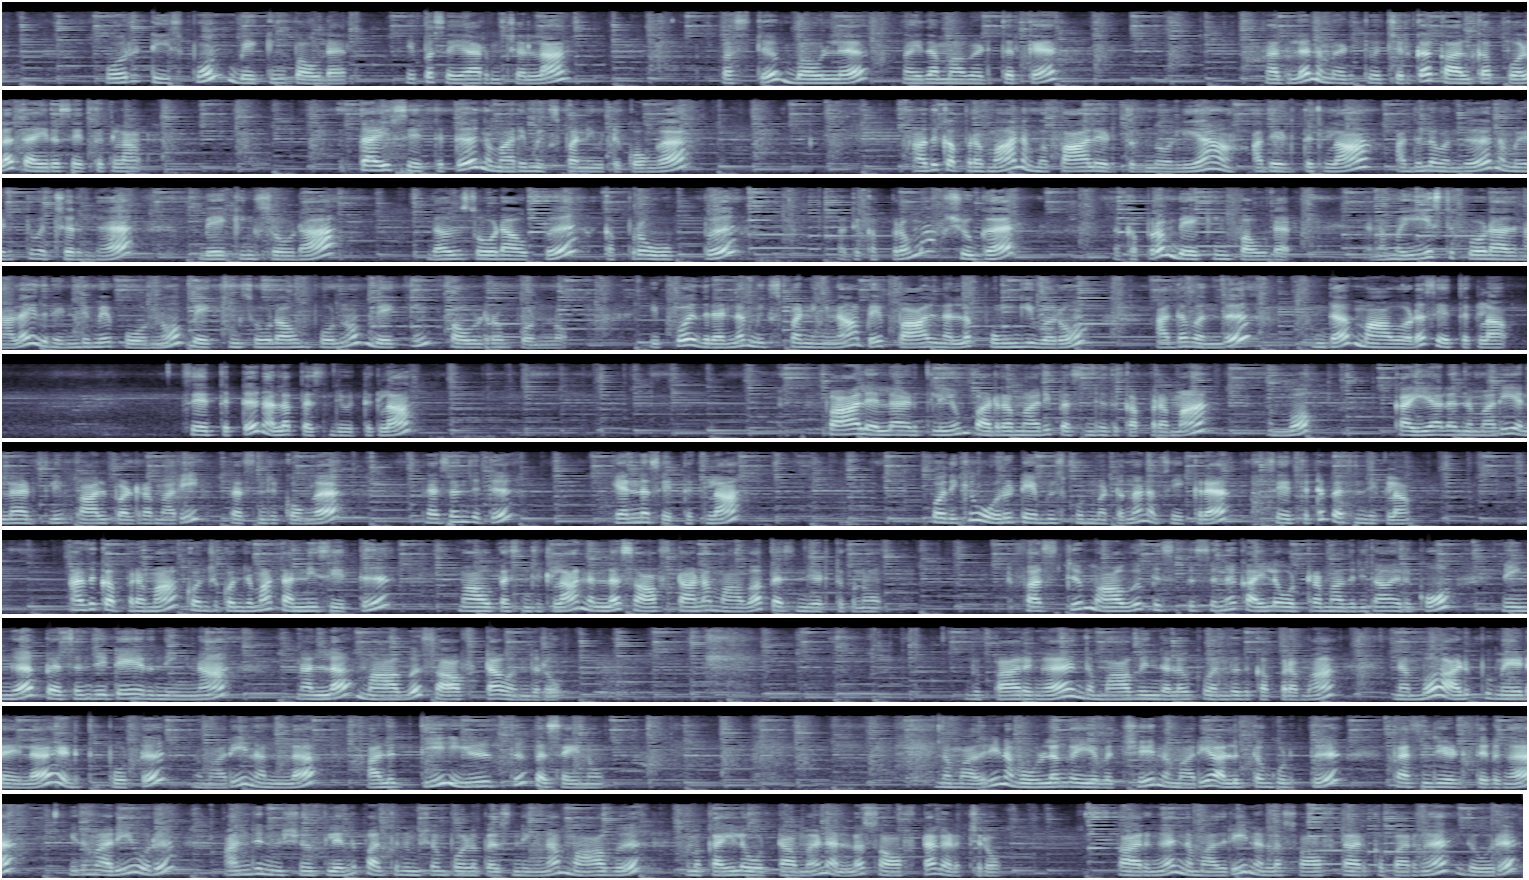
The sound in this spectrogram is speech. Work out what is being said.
ஒரு டீஸ்பூன் பேக்கிங் பவுடர் இப்போ செய்ய ஆரம்பிச்சிடலாம். ஃபஸ்ட்டு பவுலில் மைதா மாவு எடுத்திருக்கேன். அதில் நம்ம எடுத்து வச்சுருக்க கால் கப் போல் தயிரை சேர்த்துக்கலாம். தயிர் சேர்த்துட்டு இந்த மாதிரி மிக்ஸ் பண்ணி விட்டுக்கோங்க. அதுக்கப்புறமா நம்ம பால் எடுத்துருந்தோம் இல்லையா? அதை எடுத்துக்கலாம். அதில் வந்து நம்ம எடுத்து வச்சுருந்த பேக்கிங் சோடா அதாவது சோடா உப்பு அதுக்கப்புறம் உப்பு அதுக்கப்புறமா சுகர் அதுக்கப்புறம் பேக்கிங் பவுடர் நம்ம ஈஸ்ட் போடாதனால இது ரெண்டுமே போடணும். பேக்கிங் சோடாவும் போடணும் பேக்கிங் பவுடரும் போடணும். இப்போது இது ரெண்டும் மிக்ஸ் பண்ணிங்கன்னா அப்படியே பால் நல்லா பொங்கி வரும். அதை வந்து இந்த மாவோட சேர்த்துக்கலாம். சேர்த்துட்டு நல்லா பிசைஞ்சு விட்டுக்கலாம். பால் எல்லா இடத்துலையும் படுற மாதிரி பிசைஞ்சதுக்கப்புறமா நம்ம கையால் இந்த மாதிரி எல்லா இடத்துலையும் பால் படுற மாதிரி பிசைஞ்சுக்கோங்க. பிசைஞ்சிட்டு எண்ணெய் சேர்த்துக்கலாம். இப்போதைக்கு ஒரு டேபிள் ஸ்பூன் மட்டும்தான் நான் சேர்க்குறேன். சேர்த்துட்டு பிசைஞ்சிக்கலாம். அதுக்கப்புறமா கொஞ்சம் கொஞ்சமாக தண்ணி சேர்த்து மாவு பிசைஞ்சிக்கலாம். நல்லா சாஃப்டான மாவாக பிசைஞ்சு எடுத்துக்கணும். ஃபஸ்ட்டு மாவு பிசு பிசுன்னு கையில் ஒட்டுற மாதிரி தான் இருக்கும். நீங்கள் பிசைஞ்சிட்டே இருந்தீங்கன்னா நல்லா மாவு சாஃப்டாக வந்துடும் இங்கே பாருங்கள் இந்த மாவு இந்த அளவுக்கு வந்ததுக்கப்புறமா நம்ம அடுப்பு மேடையில் எடுத்து போட்டு இந்த மாதிரி நல்லா அழுத்தி இழுத்து பிசையணும். இந்த மாதிரி நம்ம உள்ளங்கையை வச்சு இந்த மாதிரி அழுத்தம் கொடுத்து பிசைஞ்சு எடுத்துடுங்க. இது மாதிரி ஒரு அஞ்சு நிமிஷத்துலேருந்து பத்து நிமிஷம் போல் பிசைஞ்சிங்கன்னா மாவு நம்ம கையில் ஒட்டாமல் நல்லா சாஃப்டாக கிடச்சிரும். பாருங்கள் இந்த மாதிரி நல்லா சாஃப்டாக இருக்க பாருங்கள் இது ஒரு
